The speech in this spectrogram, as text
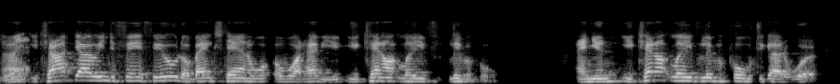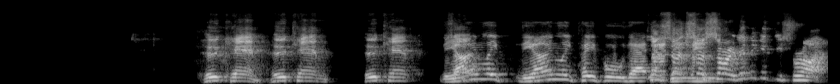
Right. You can't go into Fairfield or Bankstown or, or what have you. You cannot leave Liverpool. And you, you cannot leave Liverpool to go to work. Who can? Who can? Who can? The so, only the only people that. So, so, so sorry. Let me get this right.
